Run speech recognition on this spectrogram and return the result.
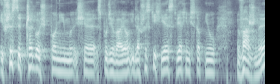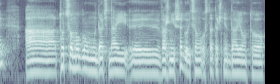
i wszyscy czegoś po nim się spodziewają i dla wszystkich jest w jakimś stopniu ważny, A to, co mogą mu dać najważniejszego i co mu ostatecznie dają, to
